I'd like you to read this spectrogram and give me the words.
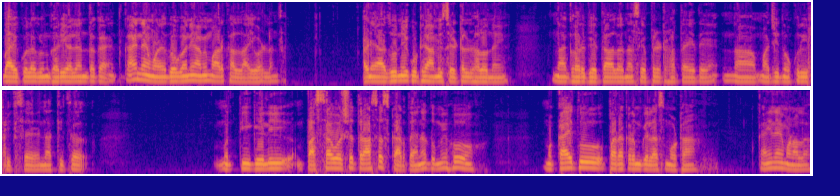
बायकोला घेऊन घरी आल्यानंतर काय? काय नाही म्हणे दोघांनी आम्ही मार खाल्ला आईवडिलांचा. आणि अजूनही कुठे आम्ही सेटल झालो नाही. ना घर घेता आलं ना सेपरेट राहता येते ना माझी नोकरी फिक्स आहे ना तिचं. मग ती गेली पाच सहा वर्ष त्रासच काढताय ना तुम्ही? हो. मग काय तू पराक्रम केलास मोठा? काही नाही म्हणाला.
